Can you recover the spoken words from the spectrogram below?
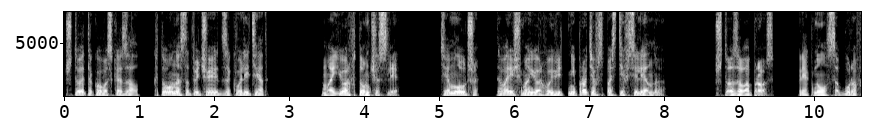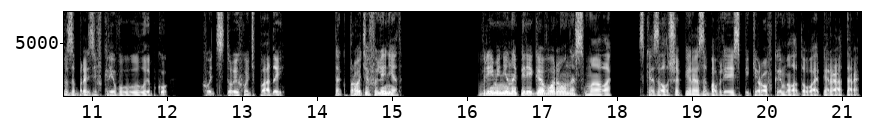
«Что я такого сказал? Кто у нас отвечает за квалитет?» «Майор в том числе». «Тем лучше. Товарищ майор, вы ведь не против спасти Вселенную?» «Что за вопрос?» — крякнул Сабуров, изобразив кривую улыбку. «Хоть стой, хоть падай». «Так против или нет?» «Времени на переговоры у нас мало», — сказал Шапира, забавляясь пикировкой молодого оператора.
